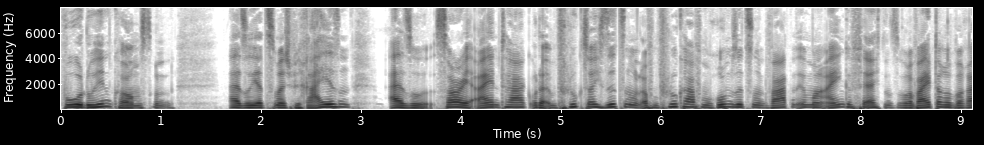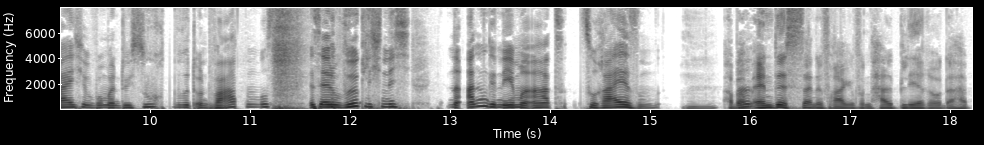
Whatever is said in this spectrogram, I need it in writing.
wo du hinkommst. Und also jetzt zum Beispiel Reisen, also sorry, einen Tag oder im Flugzeug sitzen und auf dem Flughafen rumsitzen und warten immer eingefärcht und so weitere Bereiche, wo man durchsucht wird und warten muss, ist ja wirklich nicht eine angenehme Art zu reisen. Mhm. Aber ne? am Ende ist es eine Frage von halb leere oder halb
